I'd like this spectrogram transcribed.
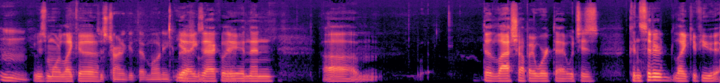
Mm. It was more like a Just trying to get that money. yeah, exactly. Yeah. And then um, the last shop I worked at, which is considered like if you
